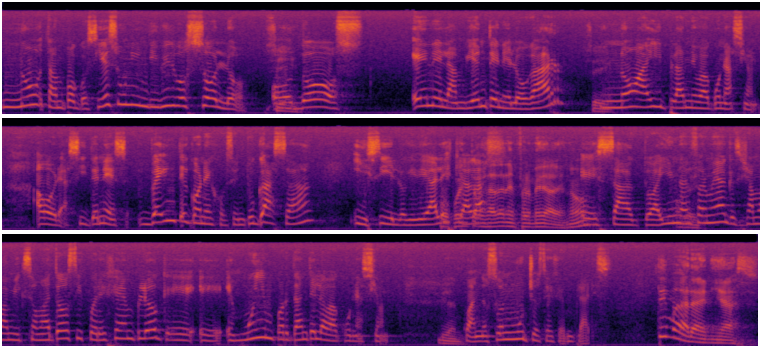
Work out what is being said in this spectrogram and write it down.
no tampoco. Si es un individuo solo o dos en el ambiente, en el hogar, Sí. no hay plan de vacunación. Ahora, si tenés 20 conejos en tu casa, y sí, lo ideal Pues es que hagas... trasladar enfermedades, ¿no? Exacto, hay una enfermedad que se llama mixomatosis, por ejemplo, que eh, es muy importante la vacunación, Bien. cuando son muchos ejemplares. Tema arañas.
